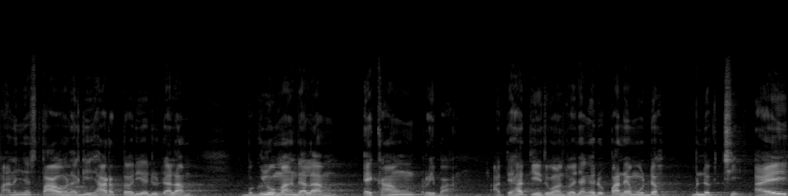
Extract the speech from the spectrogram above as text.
Maknanya setahun lagi harta dia duduk dalam bergelumang dalam akaun riba. Hati-hati tuan-tuan, jangan duduk pandai mudah benda kecil. Ai.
